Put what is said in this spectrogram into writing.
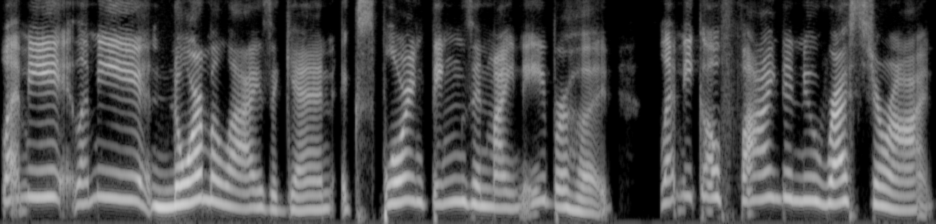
Let me let me normalize again exploring things in my neighborhood. Let me go find a new restaurant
